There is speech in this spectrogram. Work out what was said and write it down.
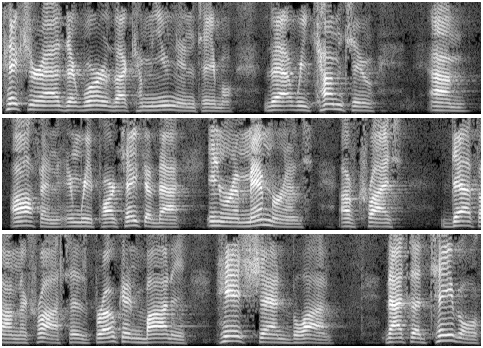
Picture, as it were, the communion table that we come to um, often and we partake of that in remembrance of Christ's death on the cross, his broken body, his shed blood. That's a table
